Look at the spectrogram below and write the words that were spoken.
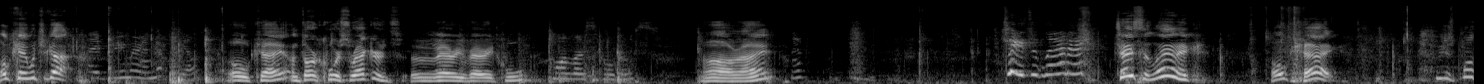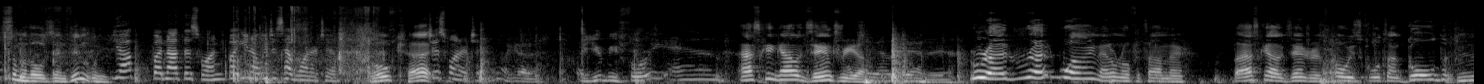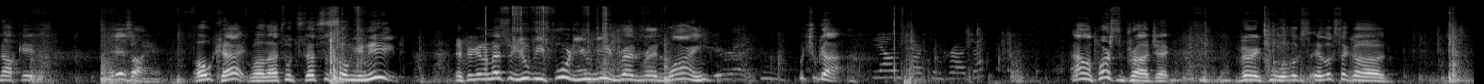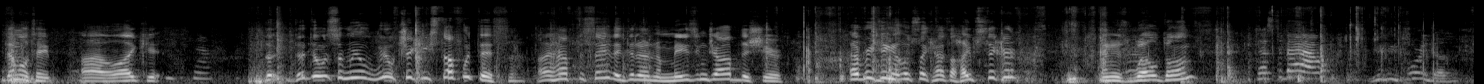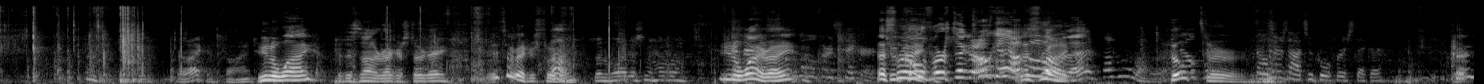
Okay, what you got? I have Dreamer and the Field. Okay, on Dark Horse Records. Very, very cool. More Los Hobos. All right. Chase Atlantic! Chase Atlantic. Okay. We just bought some of those in, didn't we? Yep, but not this one. But you know, we just have one or two. Okay. Just one or two. Oh, I got a, a UB40 and Asking Alexandria. Alexandria. Red, red wine. I don't know if it's on there. But Asking Alexandria is always cool. It's on Gold Nugget. It is on here. Okay, well that's what that's the song you need. If you're gonna mess with UB40, you need red, red wine. You're right. What you got? The Alan Parson Project. Alan Parsons Project. Very cool. It looks it looks like a demo tape. I like it. Yeah. They're, they're doing some real real tricky stuff with this. I have to say they did an amazing job this year. Everything it looks like has a hype sticker and is well done. Just about. UB40 doesn't. That I can find. You know why? Because it's not a record store day. It's a record store. Oh, day. then why doesn't it have a... You know why, right? Too Cool for a sticker. That's Too right. cool for a sticker? Okay, I'll That's go right. with that. I'll go with that. Filter. Filter's not too cool for a sticker. Okay.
